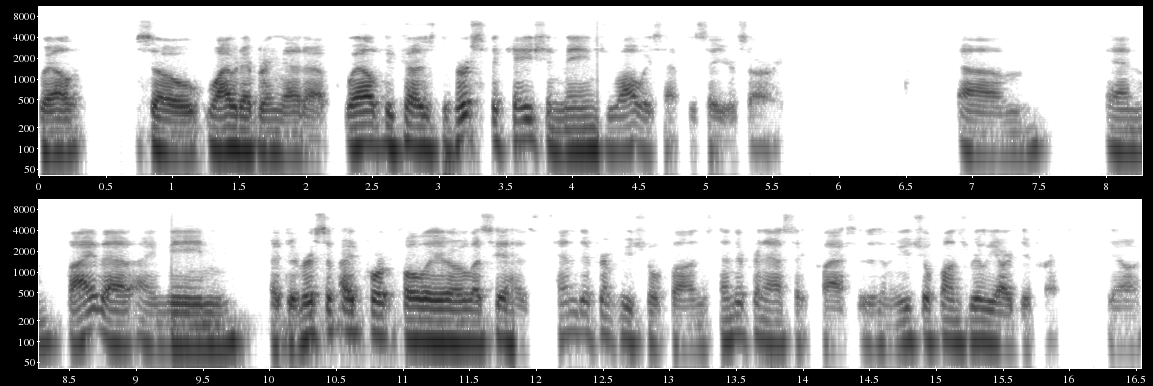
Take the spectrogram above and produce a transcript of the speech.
Well, so why would I bring that up? Well, because diversification means you always have to say you're sorry. Um, and by that, I mean a diversified portfolio, let's say it has 10 different mutual funds, 10 different asset classes, and the mutual funds really are different. You know,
